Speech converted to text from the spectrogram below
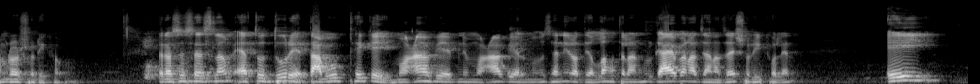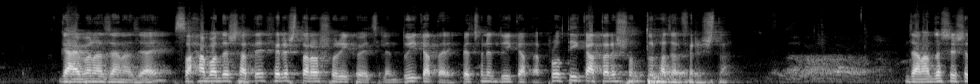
আমরাও শরিক হব। রাসুল ইসলাম এত দূরে তাবুক থেকেই মোয়াবিয়া ইবনে মোয়াবি আল মুজানি রদি আল্লাহ গায়েবানা জানাজায় শরিক হলেন। এই গায়বানা জানা যায় সাহাবাদের সাথে ফেরেশতারাও শরিক হয়েছিলেন, দুই কাতারে, পেছনে দুই কাতার, প্রতি কাতারে সত্তর হাজার ফেরেশতা। জানাজা শেষে,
